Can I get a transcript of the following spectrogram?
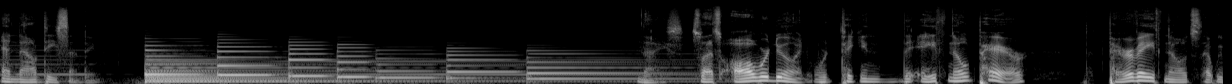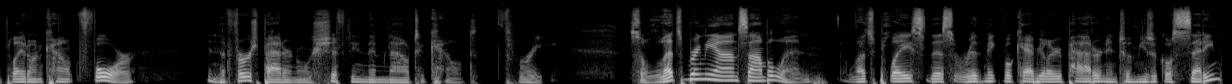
and now descending. Nice. So that's all we're doing. We're taking the eighth note pair, the pair of eighth notes that we played on count four in the first pattern, we're shifting them now to count three. So let's bring the ensemble in. Let's place this rhythmic vocabulary pattern into a musical setting,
